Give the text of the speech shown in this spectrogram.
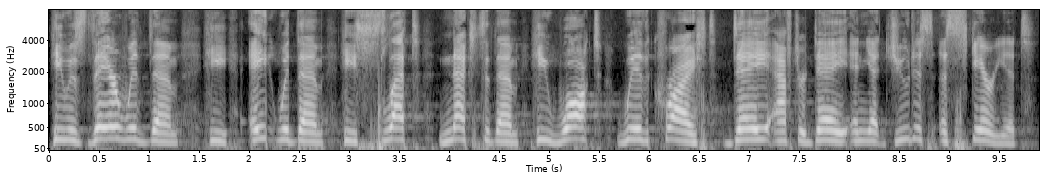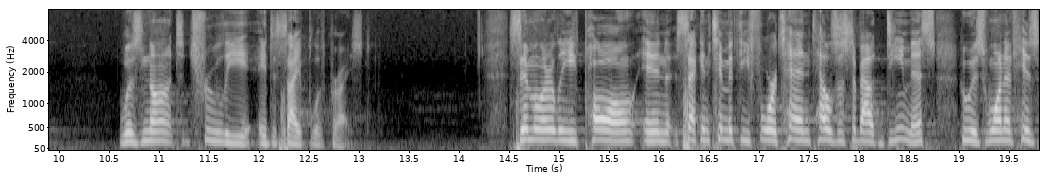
He was there with them. He ate with them. He slept next to them. He walked with Christ day after day. And yet, Judas Iscariot was not truly a disciple of Christ. Similarly, Paul in 2 Timothy 4:10 tells us about Demas, who is one of his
